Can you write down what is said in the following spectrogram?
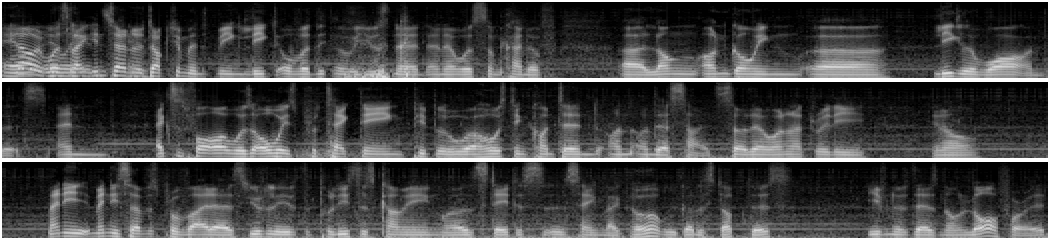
no, it was like internal came- documents being leaked over the over Usenet, and there was some kind of uh, long, ongoing uh, legal war on this. And XS4ALL was always protecting people who were hosting content on on their sites, so they were not really, you know. Many many service providers usually if the police is coming or the state is uh, saying like oh we've got to stop this, even if there's no law for it,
